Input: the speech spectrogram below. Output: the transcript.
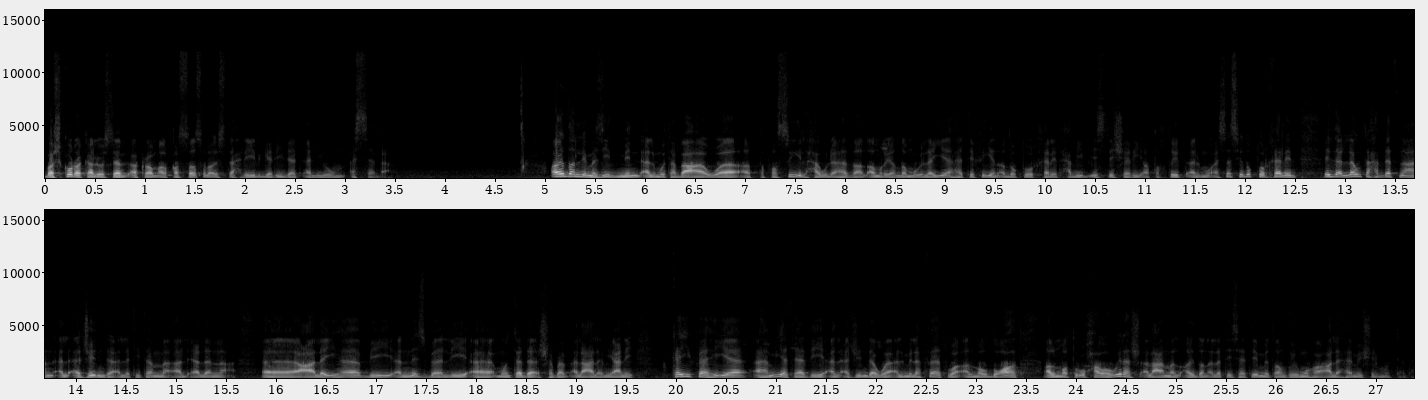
بشكرك الأستاذ أكرم القصاص رئيس تحرير جريدة اليوم السابع. أيضا لمزيد من المتابعة والتفاصيل حول هذا الأمر ينضم إلي هاتفيا الدكتور خالد حبيب استشاري التخطيط المؤسسي. دكتور خالد إذا لو تحدثنا عن الأجندة التي تم الإعلان آه، عليها بالنسبة لمنتدى شباب العالم يعني كيف هي أهمية هذه الأجندة والملفات والموضوعات المطروحة وورش العمل أيضا التي سيتم تنظيمها على هامش المنتدى؟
